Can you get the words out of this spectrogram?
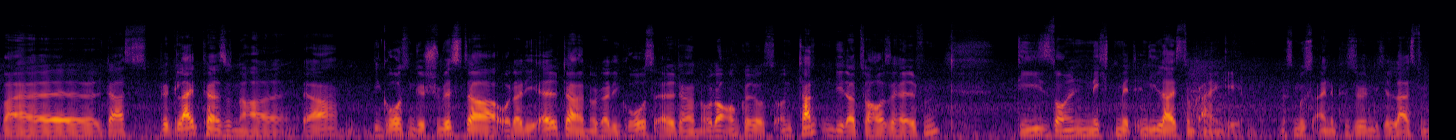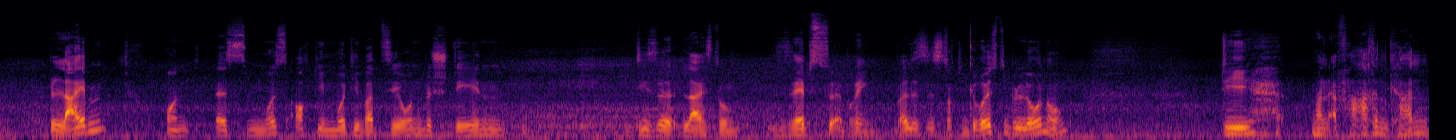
Weil das Begleitpersonal, ja, die großen Geschwister oder die Eltern oder die Großeltern oder Onkels und Tanten, die da zu Hause helfen, die sollen nicht mit in die Leistung eingehen. Es muss eine persönliche Leistung bleiben und es muss auch die Motivation bestehen, diese Leistung selbst zu erbringen. Weil es ist doch die größte Belohnung, die man erfahren kann,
